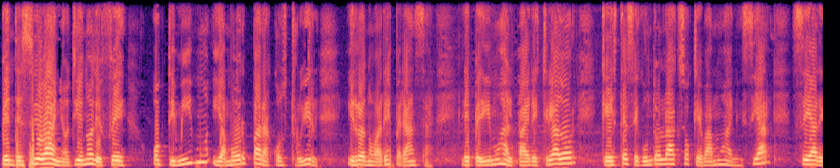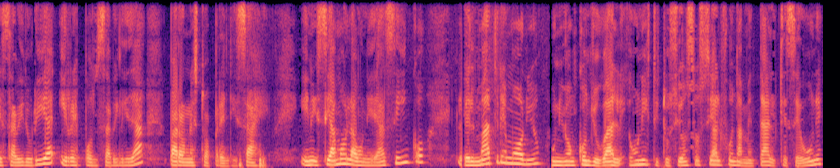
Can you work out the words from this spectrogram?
Bendecido año lleno de fe, optimismo y amor para construir y renovar esperanza. Le pedimos al Padre Creador que este segundo laxo que vamos a iniciar sea de sabiduría y responsabilidad para nuestro aprendizaje. Iniciamos la unidad 5. El matrimonio, unión conyugal, es una institución social fundamental que se une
